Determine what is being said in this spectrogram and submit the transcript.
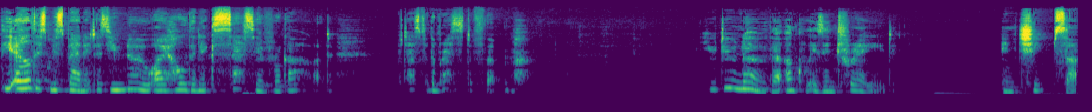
The eldest Miss Bennet, as you know, I hold in excessive regard. But as for the rest of them, you do know their uncle is in trade, in Cheapside.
